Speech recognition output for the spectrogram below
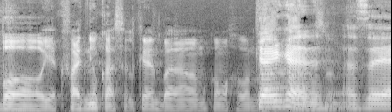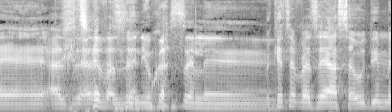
בוא, היא עקפה את ניוקאסל, כן? במקום האחרון. כן, כן, אז... בקצב הזה ניוקאסל... בקצב הזה הסעודים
